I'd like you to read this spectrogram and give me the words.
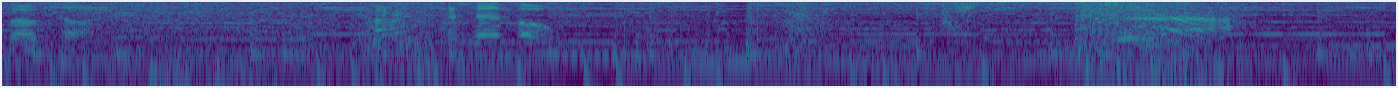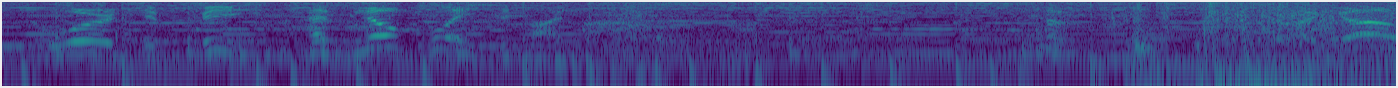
about time. Time to head home. The word defeat has no place in my mind. Here I go!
